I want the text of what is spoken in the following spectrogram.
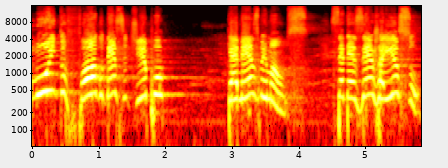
muito fogo desse tipo? Quer mesmo, irmãos? Você deseja isso?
